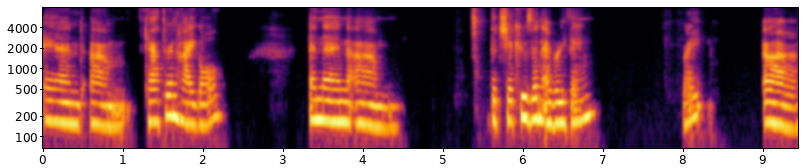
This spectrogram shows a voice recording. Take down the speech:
and um, Katherine Heigl, and then um, the chick who's in everything, right? Uh,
